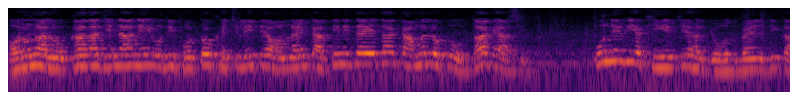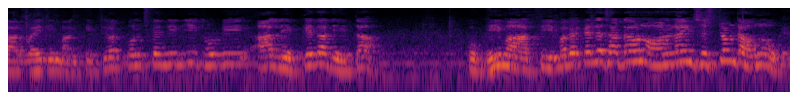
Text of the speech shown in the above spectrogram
ਔਰ ਉਹਨਾਂ ਲੋਕਾਂ ਦਾ ਜਿਨ੍ਹਾਂ ਨੇ ਉਹਦੀ ਫੋਟੋ ਖਿੱਚ ਲਈ ਤੇ ਆਨਲਾਈਨ ਕਰਤੀ, ਨਹੀਂ ਤੇ ਇਹ ਤਾਂ ਕੰਮ ਲੁਕੋਤਾ ਗਿਆ ਸੀ। ਉਹਨੇ ਵੀ ਅਖੀਰ 'ਚ ਹਰਜੋਤ ਬੈਂਸ ਦੀ ਕਾਰਵਾਈ ਦੀ ਮੰਗ ਕੀਤੀ ਔਰ ਪੁਲਿਸ ਕਹਿੰਦੀ ਜੀ, ਤੁਹਾਡੀ ਆ ਲਿਖ ਕੇ ਤਾਂ ਦੇਤਾ। ਘੁੱਗੀ ਮਾਰਤੀ, ਮਗਰ ਕਹਿੰਦੇ ਸਾਡਾ ਹੁਣ ਆਨਲਾਈਨ ਸਿਸਟਮ ਡਾਊਨ ਹੋ ਗਿਆ।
